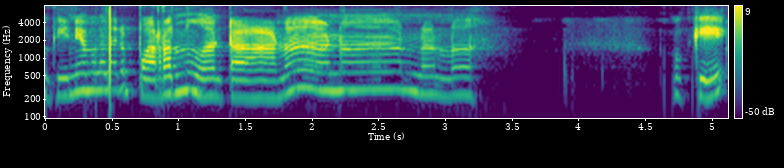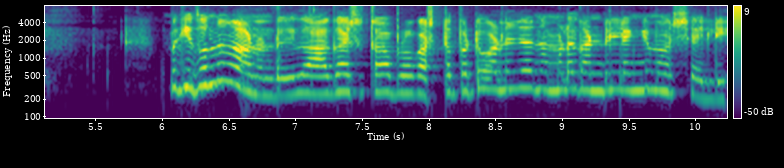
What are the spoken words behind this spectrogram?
ഓക്കെ ഇനി നമുക്ക് എന്തായാലും പറന്നു കേട്ടാണ് ഓക്കെ. നമുക്ക് ഇതൊന്നും കാണുന്നുണ്ട് ഇത് ആകാശത്താ ബ്രോ കഷ്ടപ്പെട്ട് വളരെ നമ്മൾ കണ്ടില്ലെങ്കിൽ മോശമല്ലേ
